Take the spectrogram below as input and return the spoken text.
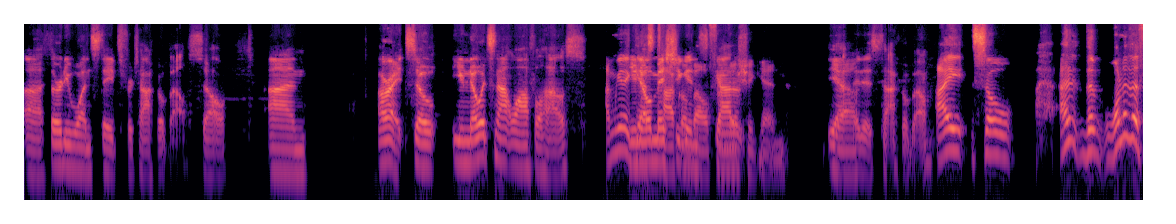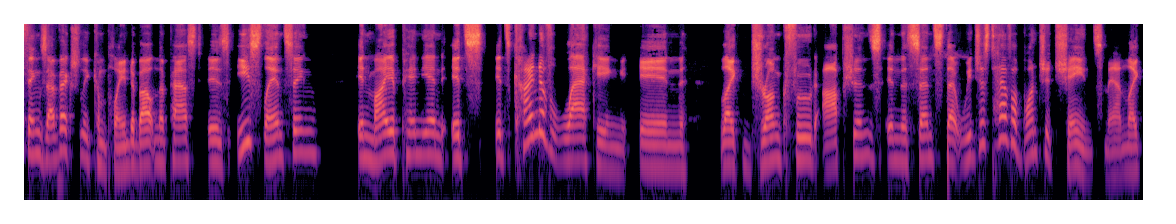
Uh, thirty-one states for Taco Bell. So, um, all right. So you know it's not Waffle House. I'm gonna You guess know Taco Bell from gotta- Michigan. Yeah, Yeah. it is Taco Bell. I so I the one of the things I've actually complained about in the past is East Lansing, in my opinion, it's it's kind of lacking in like drunk food options in the sense that we just have a bunch of chains, man. Like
